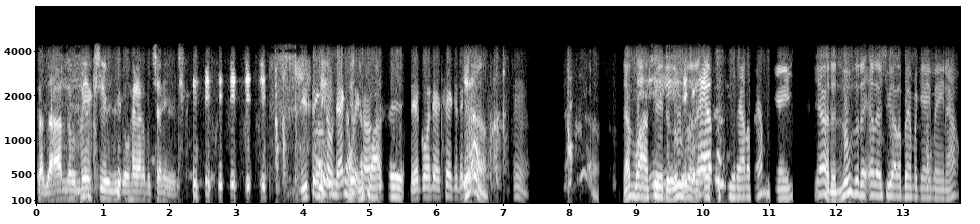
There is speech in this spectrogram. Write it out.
Because I know next year we're going to have a change. You think so? That quick, that's huh? why I said, They're going there changing the yeah. Mm. yeah. That's why I said the It- it- loser of the happen. LSU and Alabama game. Yeah, the loser of the LSU Alabama game ain't out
